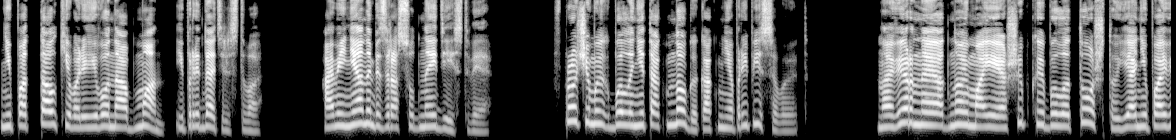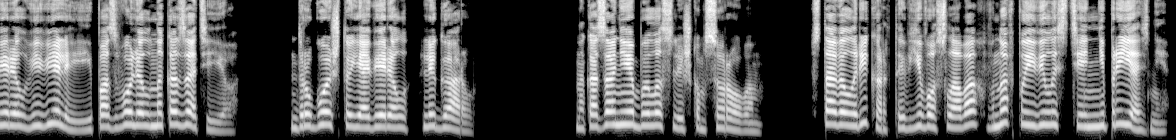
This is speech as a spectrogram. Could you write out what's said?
не подталкивали его на обман и предательство, а меня на безрассудные действия. Впрочем, их было не так много, как мне приписывают. Наверное, одной моей ошибкой было то, что я не поверил Вивелии и позволил наказать ее. Другой, что я верил Легару. Наказание было слишком суровым. Вставил Рикард, и в его словах вновь появилась тень неприязни.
